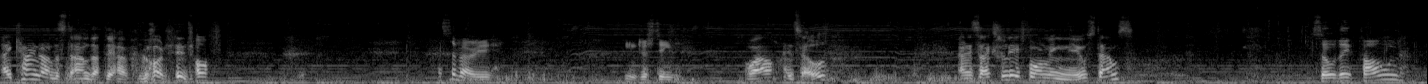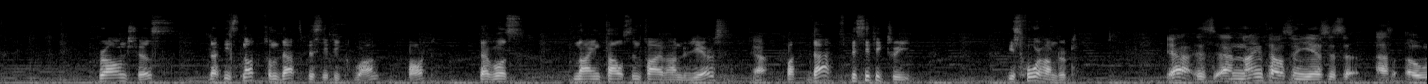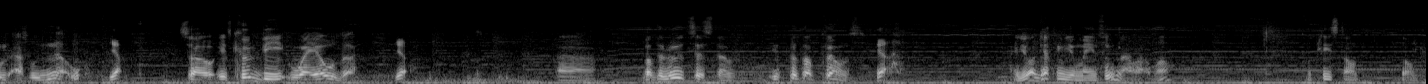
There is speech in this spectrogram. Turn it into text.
I kind of understand that they have guarded it off. That's a very interesting. Well, it's old. And it's actually forming new stems. So they found branches that is not from that specific one part. That was 9,500 years, Yeah. but that specific tree is 400. Yeah, it's uh, 9,000 years is uh, as old as we know. Yeah, So it could be way older. yeah, Uh, but the root system, it put up clones. yeah. And you are getting your main food now, Alma. But please don't, don't,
